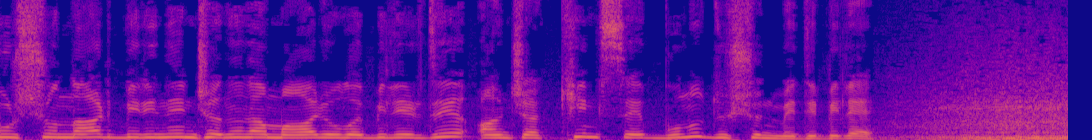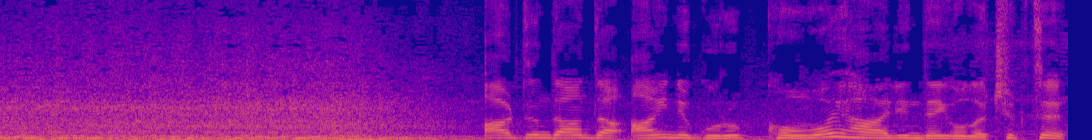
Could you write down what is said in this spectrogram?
Kurşunlar birinin canına mal olabilirdi ancak kimse bunu düşünmedi bile. Ardından da aynı grup konvoy halinde yola çıktı.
